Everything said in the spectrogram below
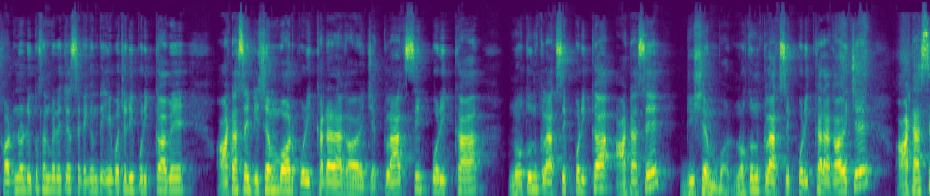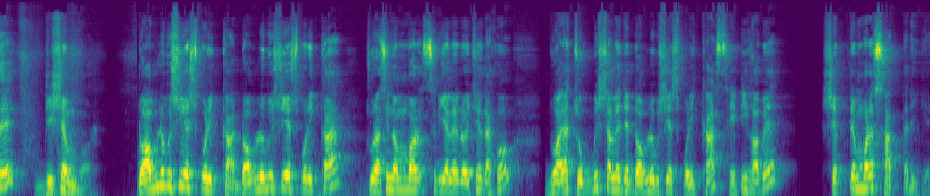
শর্ট নোটিফিকেশন বেড়েছে, সেটা কিন্তু এবছরই পরীক্ষা হবে। আঠাশে ডিসেম্বর পরীক্ষাটা রাখা হয়েছে। ক্লার্কশিপ পরীক্ষা, নতুন ক্লার্কশিপ পরীক্ষা আঠাশে ডিসেম্বর। নতুন ক্লার্কশিপ পরীক্ষা রাখা হয়েছে আঠাশে ডিসেম্বর। ডব্লিউবিসিএস পরীক্ষা ডব্লিউবিসিএস পরীক্ষা চুরাশি নম্বর সিরিয়ালে রয়েছে, দেখো। দু হাজার চব্বিশ সালে যে ডব্লিউবিসিএস পরীক্ষা, সেটি হবে সেপ্টেম্বরের সাত তারিখে।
